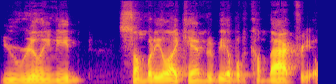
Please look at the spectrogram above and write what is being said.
You really need somebody like him to be able to come back for you.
